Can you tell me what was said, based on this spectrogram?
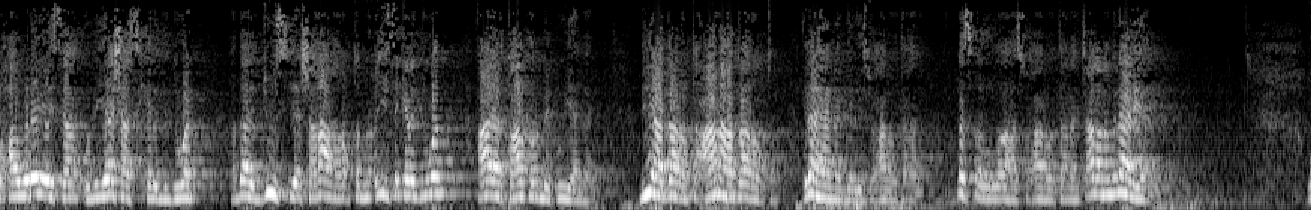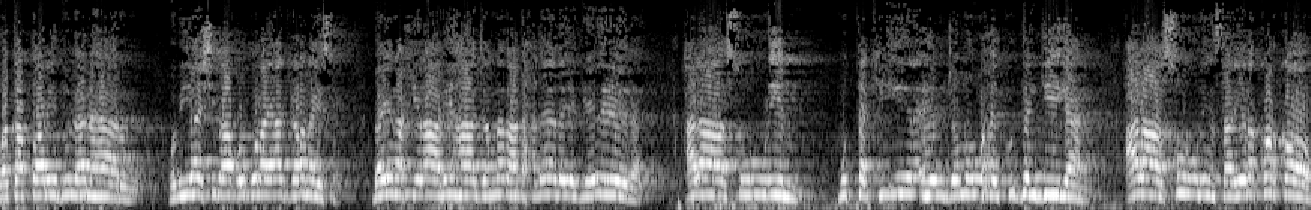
waxaa wareegaysaa webiyaashaasi kala duwan. Haddaad juus iyo sharaab rabto nuucyihiisa kala duwan aayarto halkan bay ku yaalaan biyo haddaad rabto caana haddaad rabto ilahi hana geliya subxana wa tacala nasal allaha subxana wa tacala an jcalana min ahliha wataridu lanhaaru webiyaashii baa qulqulaya aad garanayso. Bayna khilaalihaa jannada dhexdeeda iyo geedaheeda calaa sururin muttaki'iina ahlujannuhu waxay ku dangiigaan calaa sururin sariiro korkood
